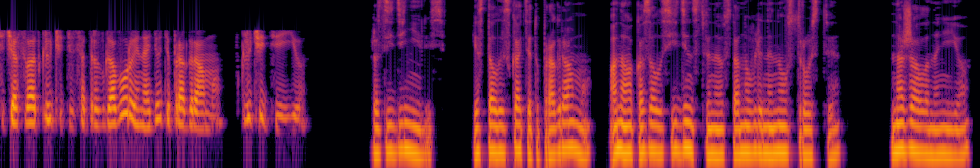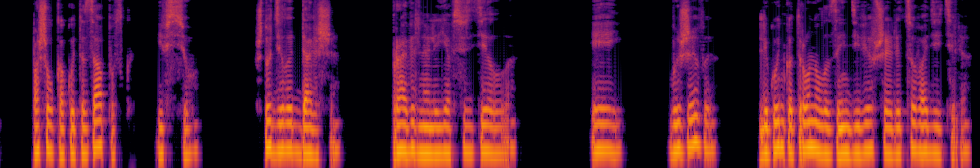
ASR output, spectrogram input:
Сейчас вы отключитесь от разговора и найдете программу. Включите ее». Разъединились. Я стала искать эту программу. Она оказалась единственной установленной на устройстве. Нажала на нее. Пошел какой-то запуск, и все. Что делать дальше? Правильно ли я все сделала? «Эй, вы живы?» Легонько тронула заиндевевшее лицо водителя.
